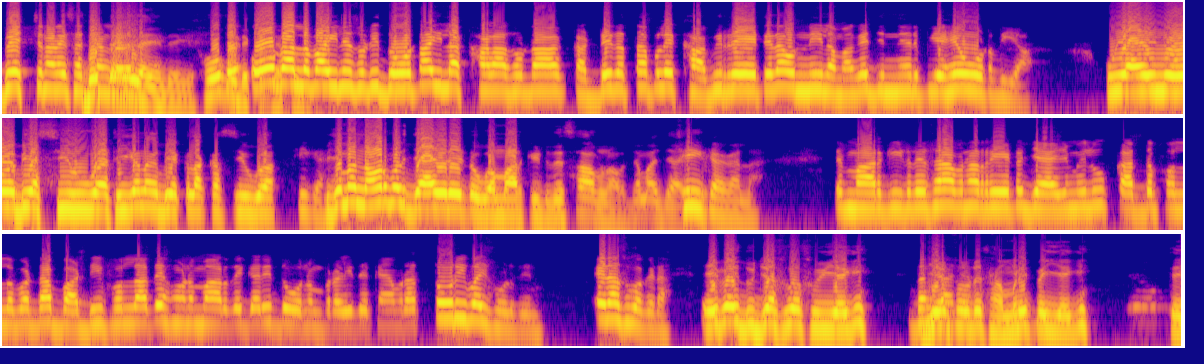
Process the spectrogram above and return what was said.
ਵੇਚਣ ਵਾਲੇ ਸੱਜਣ ਵਾਲੇ ਲੈ ਜਾਂਦੇ ਹੈਗੇ ਹੋਰ ਕੋਈ ਤੇ ਦਿੱਕਤ ਉਹ ਨਹੀਂ ਗੱਲ ਬਾਈ ਨੇ ਤੁਹਾਡੀ 2 2.5 ਲੱਖ ਵਾਲਾ ਤੁਹਾਡਾ ਕੱਢੇ ਦਿੱਤਾ ਭਲੇਖਾ ਵੀ ਰੇਟ ਇਹਦਾ 19 ਲਵਾਂਗੇ ਜਿੰਨੇ ਰੁਪਏ ਇਹ ਓਟਦੀ ਆ। ਕੋਈ ਐ ਨਹੀਂ ਹੋਵੇ ਵੀ 80 ਹੋਊਗਾ ਠੀਕ ਹੈ ਨਾ ਵੀ 1 ਲੱਖ 80 ਹੋਊਗਾ। ਠੀਕ ਹੈ ਵੀ ਜਮਾ ਨਾਰਮਲ ਜਾਇਜ਼ ਰੇਟ ਹੋਊਗਾ ਮਾਰਕੀਟ ਦੇ ਹਿਸਾਬ ਨਾਲ ਜਮਾ ਜਾਇਜ਼। ਠੀਕ ਹੈ ਗੱਲ। ਤੇ ਮਾਰਕੀਟ ਦੇ ਹਿਸਾਬ ਨਾਲ ਰੇਟ ਜਾਇਜ਼ ਮਿਲੂ ਕੱਦ ਫੁੱਲ ਵੱਡਾ ਬਾਡੀ ਫੁੱਲ ਆ ਤੇ ਹੁਣ ਮਾਰਦੇ ਗਰੀ 2 ਨੰਬਰ ਵਾਲੀ ਤੇ ਕੈਮਰਾ ਤੋਰੀ ਬਾਈ ਖੋਲ ਦੇ ਨੂੰ ਇਹਦਾ ਸੂਆ ਕਿਹੜਾ? ਇਹ ਬਈ ਦੂਜਾ ਸੂਆ ਸੂਈ ਹੈਗੀ ਜੇ। ਤੁਹਾਡੇ ਸਾਹਮਣੇ ਪਈ ਹੈਗੀ ਤੇ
